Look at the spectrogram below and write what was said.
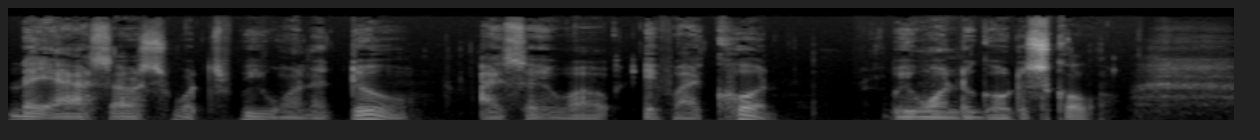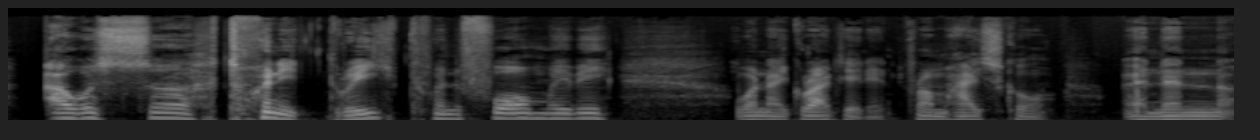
They asked us what we want to do. I say, well, if I could, we want to go to school. I was uh, 23, 24 maybe when I graduated from high school. And then,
